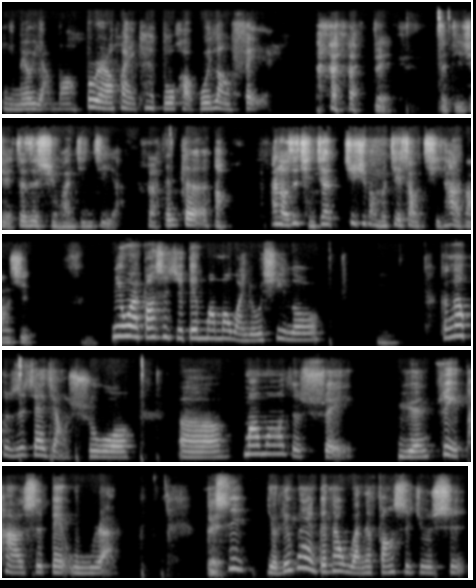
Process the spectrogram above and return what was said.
你没有养猫，不然的话你看多好，不会浪费哎。对，这的确这是循环经济啊，真的。好，安老师，请再继续帮我们介绍其他的方式。另外方式就跟猫猫玩游戏喽。嗯，刚刚不是在讲说，呃，猫猫的水源最怕是被污染，可是有另外跟他玩的方式，就是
